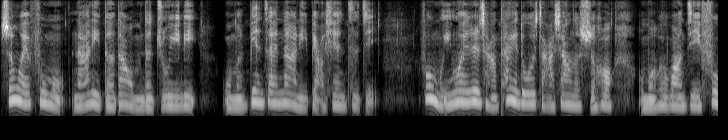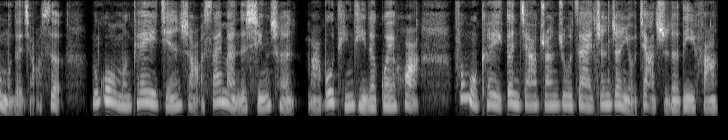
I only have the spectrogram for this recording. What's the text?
身为父母，哪里得到我们的注意力，我们便在那里表现自己。父母因为日常太多杂项的时候，我们会忘记父母的角色。如果我们可以减少塞满的行程，马不停蹄的规划，父母可以更加专注在真正有价值的地方，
